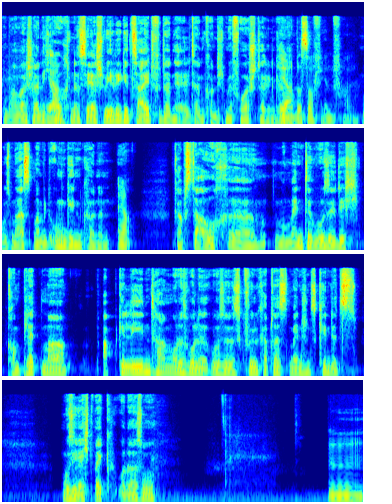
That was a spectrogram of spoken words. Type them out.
War wahrscheinlich Ja. auch eine sehr schwierige Zeit für deine Eltern, konnte ich mir vorstellen. Gell? ja, das auf jeden Fall. Muss man erst mal mit umgehen können. Ja. Gab es da auch äh, Momente, wo sie dich komplett mal abgelehnt haben oder wo, wo sie das Gefühl gehabt hast, Menschenskind, jetzt muss ich echt weg oder so? Mm,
